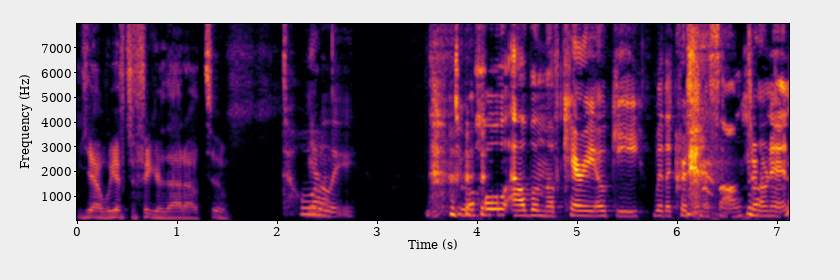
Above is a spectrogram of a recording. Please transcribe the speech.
yeah, we have to figure that out too. totally. Do a whole album of karaoke with a Christmas song thrown in.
